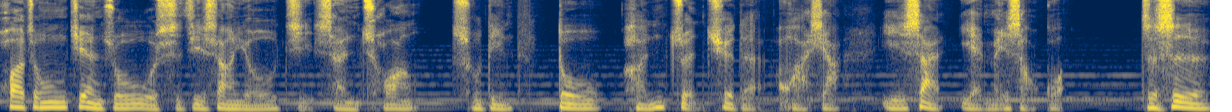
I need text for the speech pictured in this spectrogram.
画中建筑物实际上有几扇窗，苏丁都很准确地画下，一扇也没少过，只是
